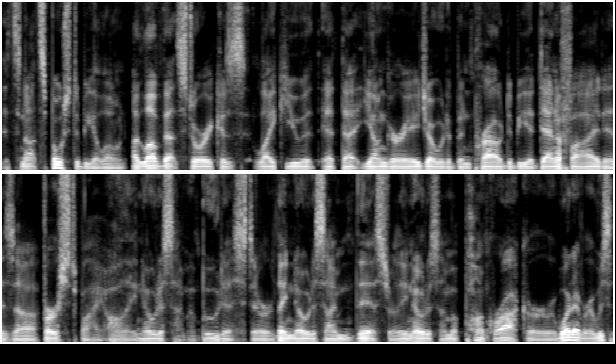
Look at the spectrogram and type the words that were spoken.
it's not supposed to be alone. I love that story because, like you, at, at, that younger age, I would have been proud to be identified as uh, first by, oh, they notice I'm a Buddhist, or they notice I'm this, or they notice I'm a punk rocker, or whatever. It was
